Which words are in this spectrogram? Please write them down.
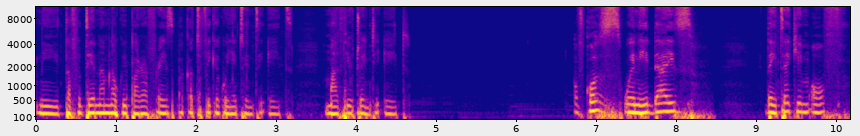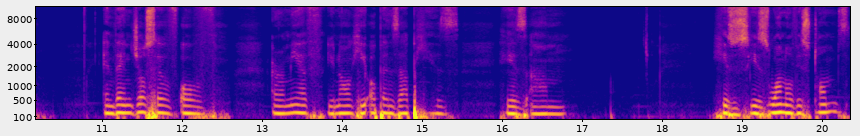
nitafutie namna kuiparaphrase mpaka tufike kwenye 28 matthew 28 of course when he dies they take him off. And then joseph of Arimathea, you know he opens up his his um his his one of his tombs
